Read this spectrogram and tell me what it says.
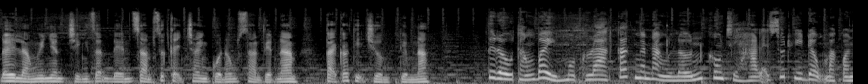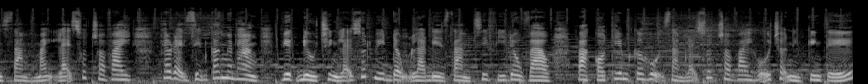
Đây là nguyên nhân chính dẫn đến giảm sức cạnh tranh của nông sản Việt Nam tại các thị trường tiềm năng. Từ đầu tháng 7, một loạt các ngân hàng lớn không chỉ hạ lãi suất huy động mà còn giảm mạnh lãi suất cho vay. Theo đại diện các ngân hàng, việc điều chỉnh lãi suất huy động là để giảm chi phí đầu vào và có thêm cơ hội giảm lãi suất cho vay hỗ trợ nền kinh tế.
